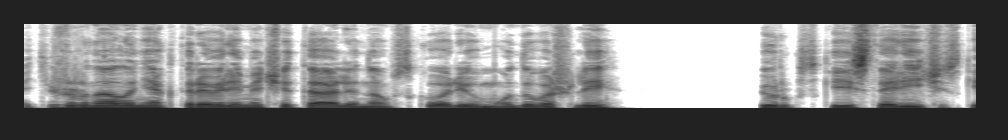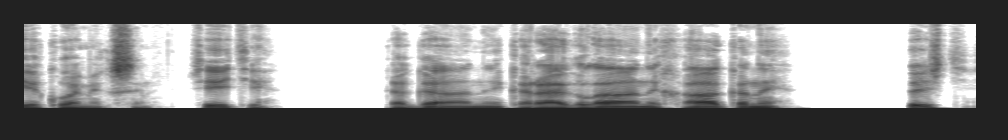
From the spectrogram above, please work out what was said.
Эти журналы некоторое время читали, но вскоре в моду вошли тюркские исторические комиксы. Все эти Каганы, Карагланы, Хаканы, то есть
